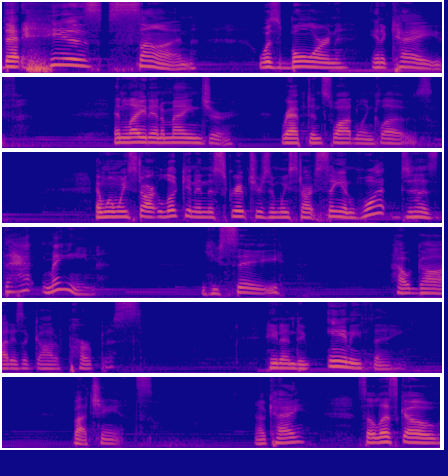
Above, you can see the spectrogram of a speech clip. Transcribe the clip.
that his son was born in a cave and laid in a manger, wrapped in swaddling clothes. And when we start looking in the scriptures and we start seeing, what does that mean? You see how God is a God of purpose. He doesn't do anything by chance. Okay? So let's go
